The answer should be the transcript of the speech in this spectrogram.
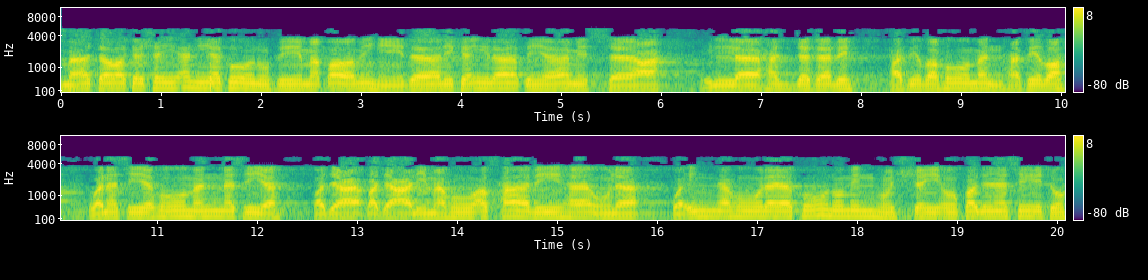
ما ترك شيئا يكون في مقامه ذلك إلى قيام الساعة. إلا حدث به حفظه من حفظه ونسيه من نسيه. قد قد علمه أصحابي هؤلاء وإنه ليكون منه الشيء قد نسيته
